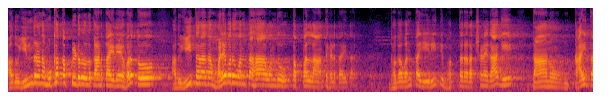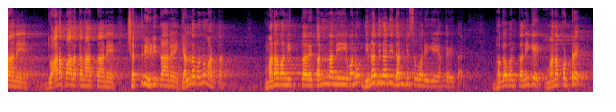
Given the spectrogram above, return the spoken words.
ಅದು ಇಂದ್ರನ ಮುಖ ಕಪ್ಪಿಡಿರುವುದು ಕಾಣ್ತಾ ಇದೆ ಹೊರತು ಅದು ಈ ಥರದ ಮಳೆ ಬರುವಂತಹ ಒಂದು ಕಪ್ಪಲ್ಲ ಅಂತ ಹೇಳ್ತಾ ಇದ್ದಾನೆ. ಭಗವಂತ ಈ ರೀತಿ ಭಕ್ತರ ರಕ್ಷಣೆಗಾಗಿ ತಾನು ಕಾಯ್ತಾನೆ, ದ್ವಾರಪಾಲಕನಾಗ್ತಾನೆ, ಛತ್ರಿ ಹಿಡಿತಾನೆ, ಎಲ್ಲವನ್ನೂ ಮಾಡ್ತಾನೆ. ಮನವನಿತ್ತರೆ ತನ್ನ ನೀವನು ದಿನ ದಿನದಿ ದಂಡಿಸುವರಿಗೆ ಅಂತ ಹೇಳ್ತಾರೆ ಭಗವಂತನಿಗೆ ಮನ ಕೊಟ್ಟರೆ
